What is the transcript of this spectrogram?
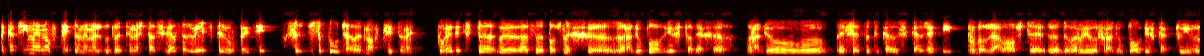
Така че има едно вплитане между двете неща. Сега с великите европейци също се получава едно вплитане. Поредицата, е, аз започнах е, за Радио Пловдив, това бяха радио е, есета, така да се каже, и продължава още да върви в Радио Пловдив, както и в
